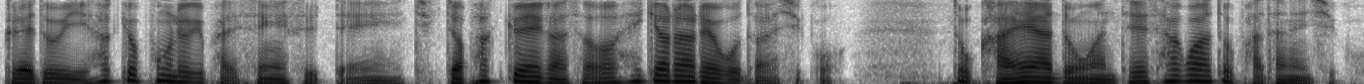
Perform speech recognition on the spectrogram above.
그래도 이 학교 폭력이 발생했을 때 직접 학교에 가서 해결하려고도 하시고 또 가해 아동한테 사과도 받아내시고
